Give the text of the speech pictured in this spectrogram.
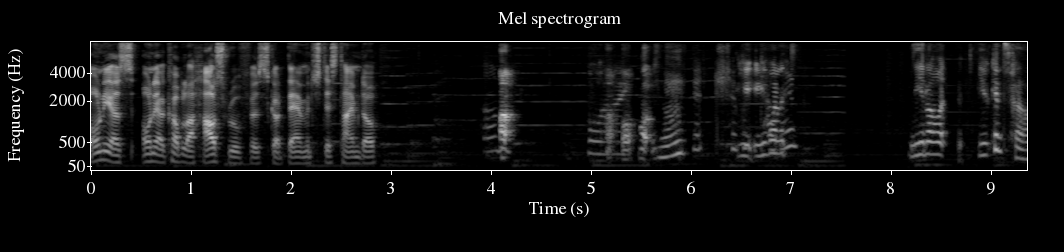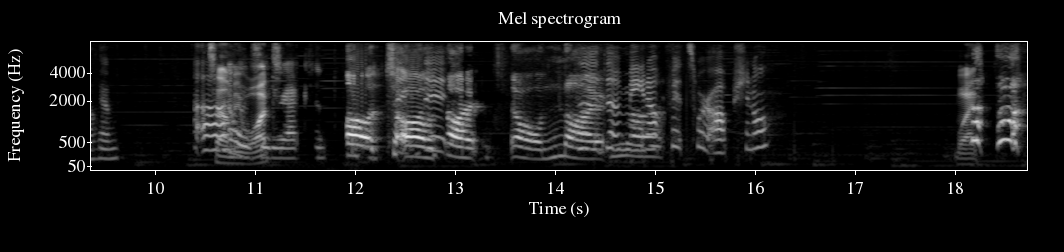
Only a s- only a couple of house roofers got damaged this time though. um, Uh, Why? Uh, uh, uh, hmm? should, should You- you wanna- You know what? You can tell him. Tell Um, me I see what? the. Oh, t- The- oh, the- don't. Oh, no. the, the maid outfits were optional. What?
